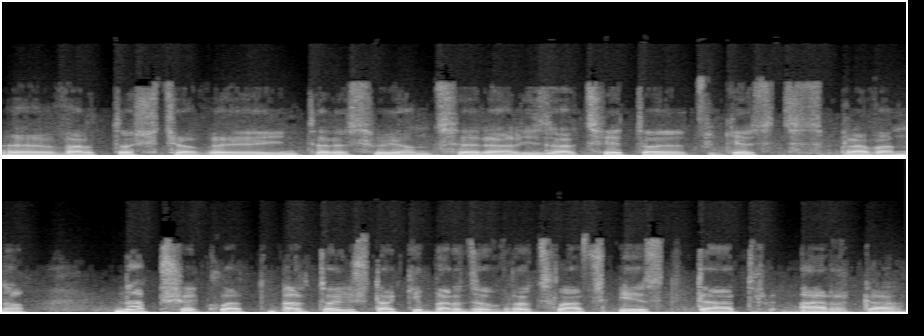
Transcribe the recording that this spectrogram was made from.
e, wartościowe, interesujące realizacje. To jest sprawa, no na przykład, ale to już taki bardzo wrocławski jest Teatr Arka,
